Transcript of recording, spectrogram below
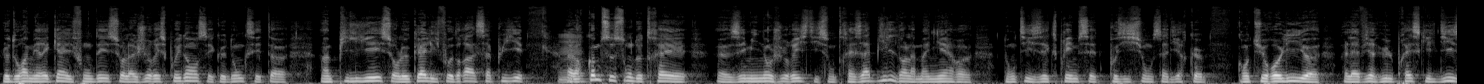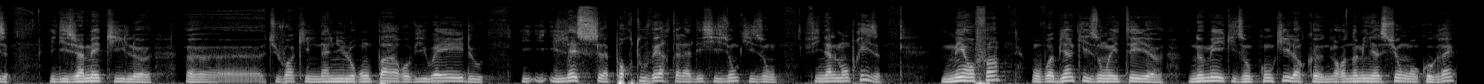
le droit américain est fondé sur la jurisprudence et que donc c'est un pilier sur lequel il faudra s'appuyer. Mmh. Alors comme ce sont de très éminents juristes, ils sont très habiles dans la manière dont ils expriment cette position. C'est-à-dire que quand tu relis à la virgule près ce qu'ils disent, ils disent jamais qu'ils, euh, tu vois, qu'ils n'annuleront pas Roe v. Wade ou ils, laissent la porte ouverte à la décision qu'ils ont finalement prise. Mais enfin, on voit bien qu'ils ont été euh, nommés et qu'ils ont conquis leur, nomination au Congrès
